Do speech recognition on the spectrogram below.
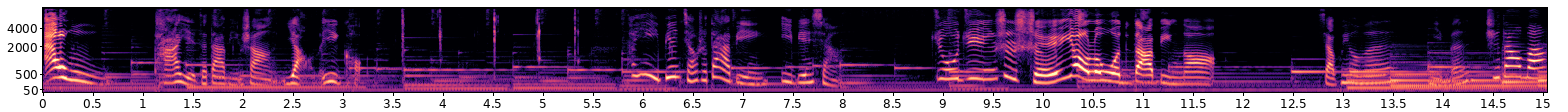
啊呜！它也在大饼上咬了一口。它一边嚼着大饼，一边想：究竟是谁咬了我的大饼呢？小朋友们，你们知道吗？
